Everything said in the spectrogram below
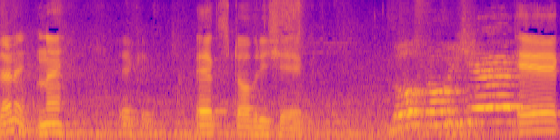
लेने नहीं? एक एक एक स्ट्रॉबेरी शेक दो स्ट्रॉबेरी शेक एक।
